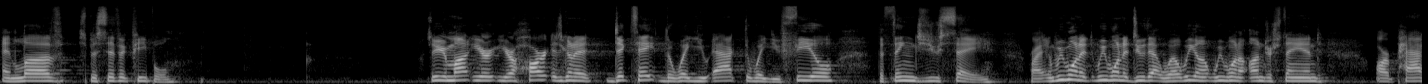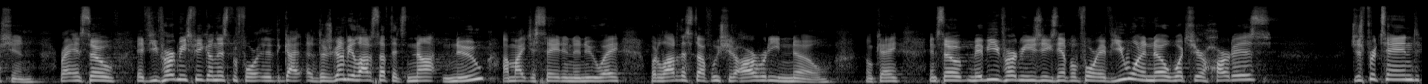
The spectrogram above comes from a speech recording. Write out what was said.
and love specific people. So your, your, your heart is going to dictate the way you act, the way you feel, the things you say, right? And we want to we want to do that well. We we want to understand our passion, right? And so, if you've heard me speak on this before, there's going to be a lot of stuff that's not new. I might just say it in a new way, but a lot of the stuff we should already know, okay? And so, maybe you've heard me use the example before. If you want to know what your heart is, just pretend,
